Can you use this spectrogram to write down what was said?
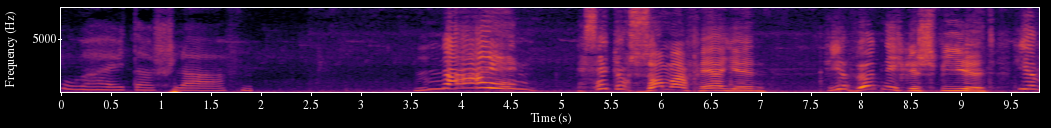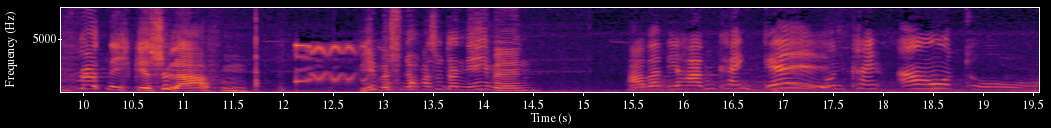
Weiter schlafen. Nein! Es sind doch Sommerferien. Hier wird nicht gespielt. Hier wird nicht geschlafen. Wir müssen doch was unternehmen. Aber wir haben kein Geld. Und kein Auto.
